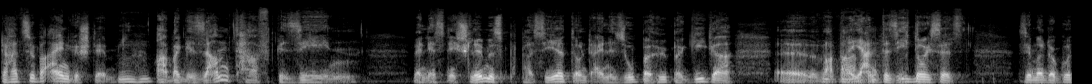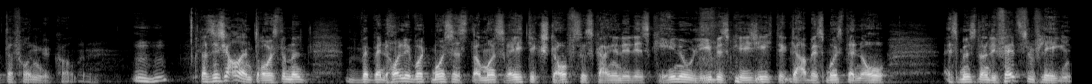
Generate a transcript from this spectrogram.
Da hat es übereingestimmt. Mhm. Aber gesamthaft gesehen, wenn jetzt nichts Schlimmes passiert und eine super hyper giga äh, Variante sich mhm. durchsetzt, sind wir da gut davon gekommen. Das ist ja auch ein Trost. Wenn, Hollywood muss es, da muss richtig Stoff, sonst kann nicht das Kino, Liebesgeschichte, klar, aber es muss dann auch, es müssen dann die Fetzen fliegen.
